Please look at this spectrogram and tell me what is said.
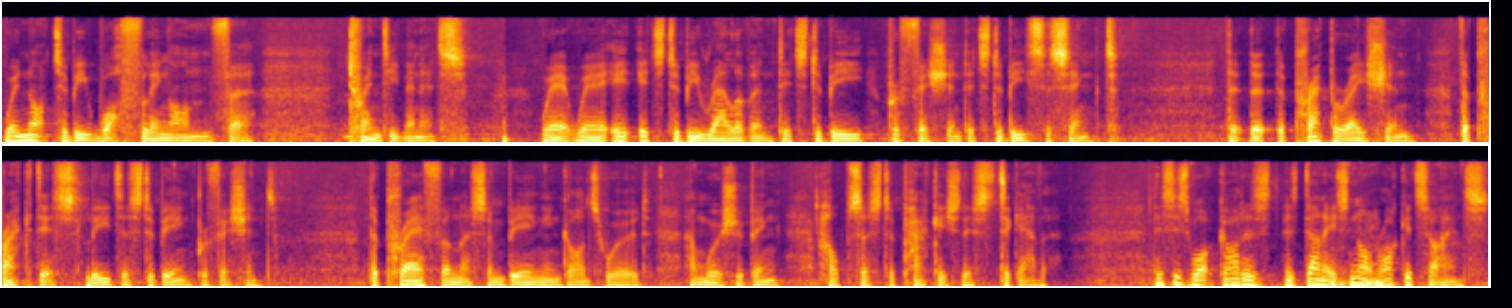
We're not to be waffling on for 20 minutes. We're, we're, it, it's to be relevant, it's to be proficient, it's to be succinct. The, the, the preparation, the practice leads us to being proficient. The prayerfulness and being in God's word and worshipping helps us to package this together. This is what God has, has done. It's not mm-hmm. rocket science.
